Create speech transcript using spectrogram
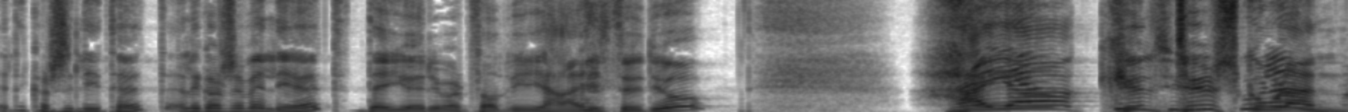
eller kanskje litt høyt, eller kanskje veldig høyt. Det gjør i hvert fall vi her i studio. Heia Kulturskolen!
